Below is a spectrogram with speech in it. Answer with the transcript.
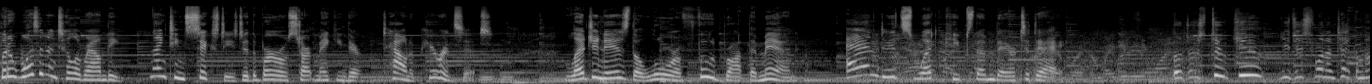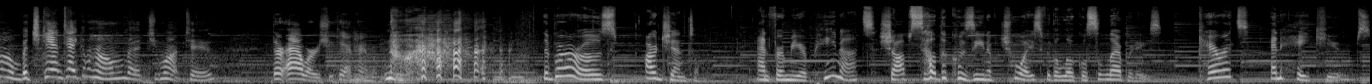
But it wasn't until around the 1960s did the burros start making their town appearances. Legend is the lure of food brought them in, and it's what keeps them there today. They're just too cute. You just want to take them home. But you can't take them home, but you want to. They're ours. You can't have them. No. the burros are gentle and for mere peanuts, shops sell the cuisine of choice for the local celebrities carrots and hay cubes.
